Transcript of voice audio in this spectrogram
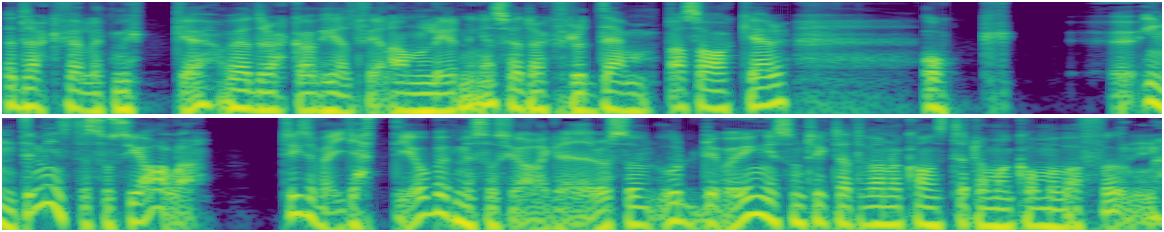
Jag drack väldigt mycket och jag drack av helt fel anledningar. Så jag drack för att dämpa saker. Och eh, inte minst det sociala. Tyckte det var jättejobbigt med sociala grejer. Och, så, och det var ju ingen som tyckte att det var något konstigt om man kom och var full.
